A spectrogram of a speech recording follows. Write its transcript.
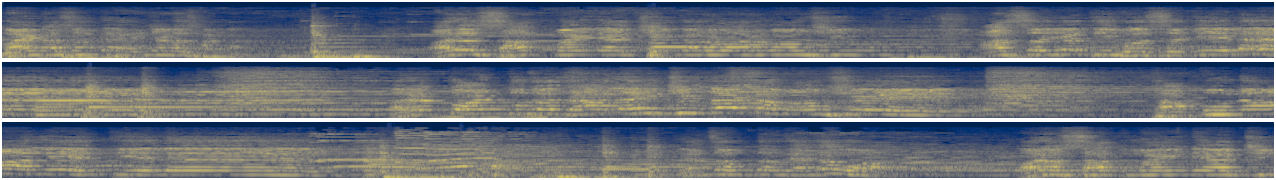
वाईट असेल तर ह्याच्याला सांगा. अरे सात महिन्याची गरवार मावशी असं दिवस गेले. अरे तोंड तुझं झालंय चिकट मावशे. थापून आले तेले. महिन्याची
